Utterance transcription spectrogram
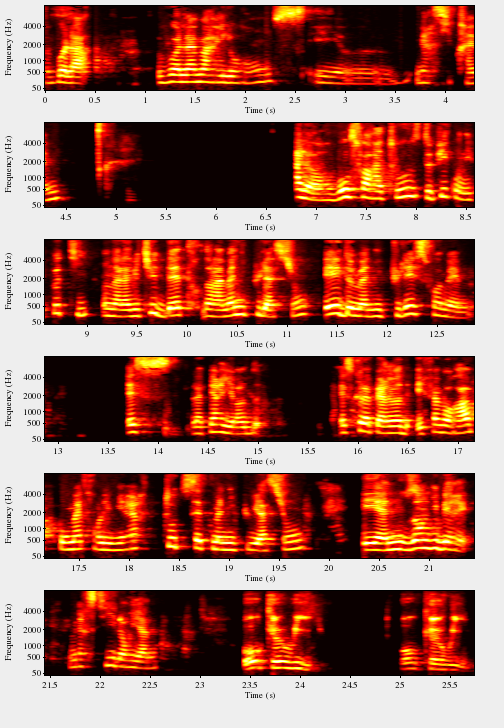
Voilà. Voilà Marie-Laurence et euh, merci Prem. Alors, bonsoir à tous. Depuis qu'on est petit, on a l'habitude d'être dans la manipulation et de manipuler soi-même. Est-ce la période Est-ce que la période est favorable pour mettre en lumière toute cette manipulation et à nous en libérer? Merci Lauriane. Oh que oui, oh que oui.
